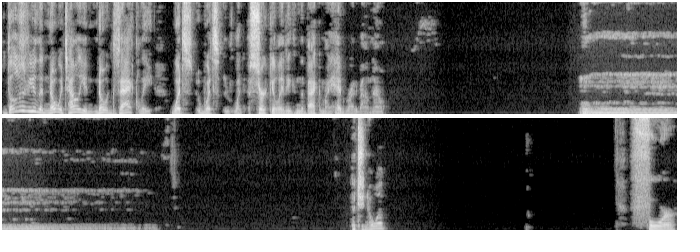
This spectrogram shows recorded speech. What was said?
Those of you that know Italian know exactly what's what's like circulating in the back of my head right about now. Mm. But you know what? For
